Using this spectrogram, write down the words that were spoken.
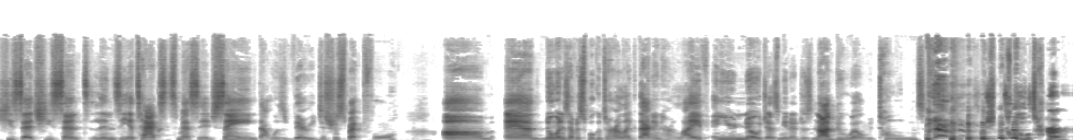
she said she sent Lindsay a text message saying that was very disrespectful. Um, and no one has ever spoken to her like that in her life. And you know, Jasmina does not do well with tones. So she told her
